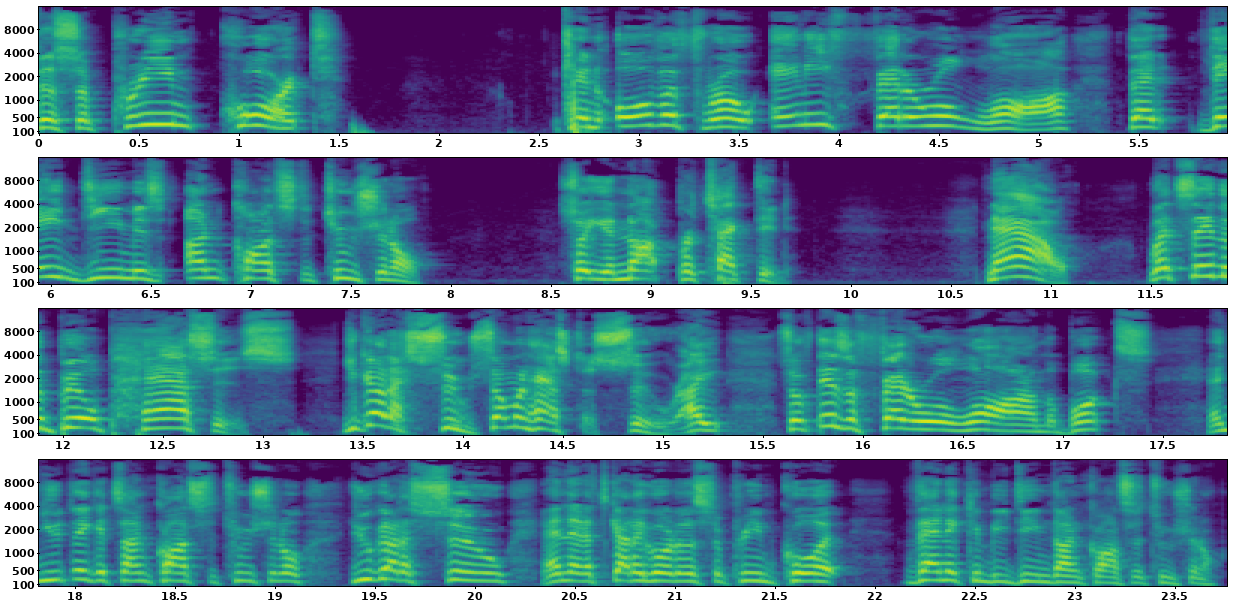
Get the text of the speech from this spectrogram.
The Supreme Court can overthrow any federal law that they deem is unconstitutional. So you're not protected. Now, let's say the bill passes. You got to sue. Someone has to sue, right? So if there's a federal law on the books and you think it's unconstitutional, you got to sue and then it's got to go to the Supreme Court. Then it can be deemed unconstitutional.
